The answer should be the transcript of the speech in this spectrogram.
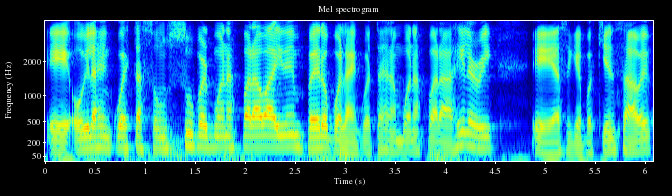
Eh, hoy las encuestas son súper buenas para Biden, pero pues las encuestas eran buenas para Hillary. Eh, así que pues quién sabe.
